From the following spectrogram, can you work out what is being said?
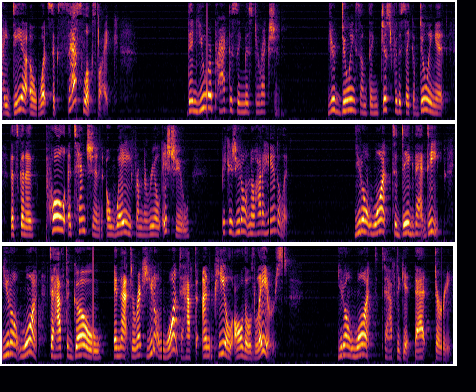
idea of what success looks like, then you are practicing misdirection. You're doing something just for the sake of doing it that's going to pull attention away from the real issue because you don't know how to handle it. You don't want to dig that deep. You don't want to have to go in that direction. You don't want to have to unpeel all those layers. You don't want to have to get that dirty.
